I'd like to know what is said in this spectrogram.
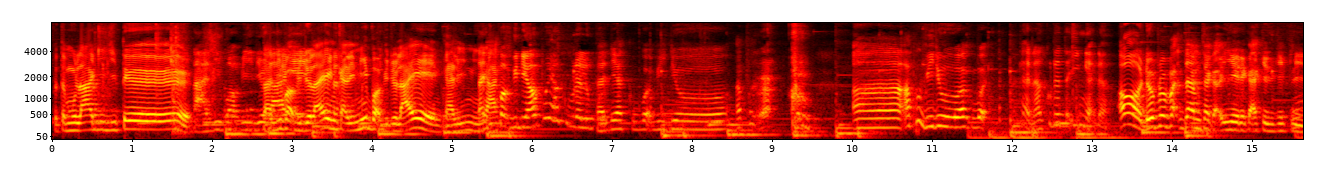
Bertemu lagi kita. Tadi buat video Tadi lain. buat video lain, kali ni buat video lain. Kali ni Tadi aku- buat video apa yang aku dah lupa? Tadi aku buat video apa? Ah, uh, apa video aku buat? Kan aku dah tak ingat dah. Oh, 24 jam cakap ya dekat Akil Zulkifli.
